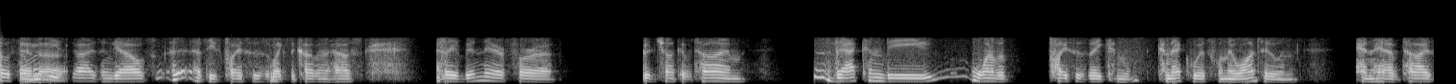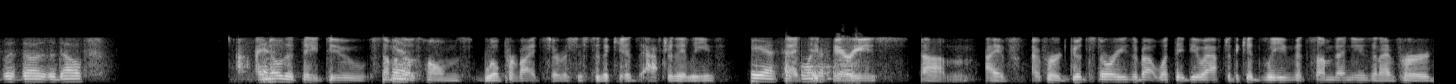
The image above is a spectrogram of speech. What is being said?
So some and, of uh, these guys and gals at these places, like the Covenant House, if they've been there for a good chunk of time, that can be one of the places they can connect with when they want to, and and have ties with those adults. I know that they do. Some yeah. of those homes will provide services to the kids after they leave. Yes, that's it, wonderful. It varies. Um, I've I've heard good stories about what they do after the kids leave at some venues, and I've heard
